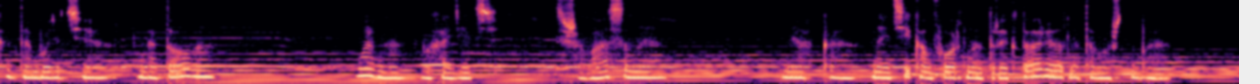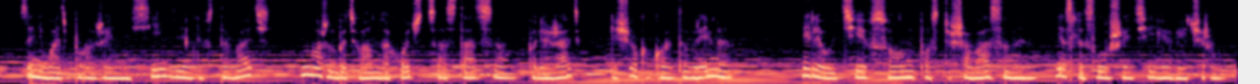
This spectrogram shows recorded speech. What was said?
Когда будете готовы, можно выходить из шавасаны, мягко найти комфортную траекторию для того, чтобы занимать положение сидя или вставать может быть, вам захочется остаться, полежать еще какое-то время или уйти в сон после шавасаны, если слушаете ее вечером.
